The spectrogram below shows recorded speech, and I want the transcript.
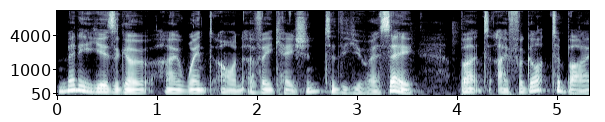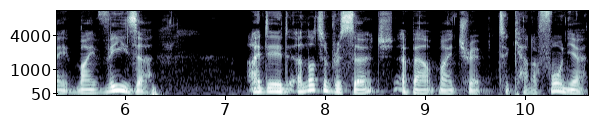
Many years ago, I went on a vacation to the USA, but I forgot to buy my visa. I did a lot of research about my trip to California.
